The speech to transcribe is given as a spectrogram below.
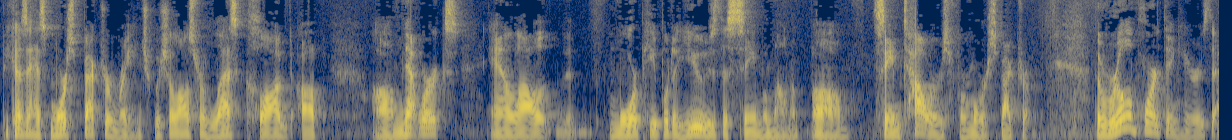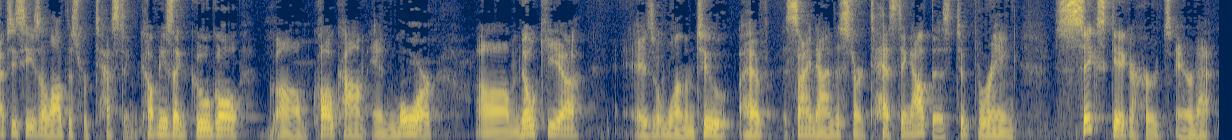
because it has more spectrum range, which allows for less clogged up um, networks and allow more people to use the same amount of um, same towers for more spectrum. The real important thing here is the FCC has allowed this for testing. Companies like Google, um, Qualcomm, and more, um, Nokia is one of them too, have signed on to start testing out this to bring six gigahertz internet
